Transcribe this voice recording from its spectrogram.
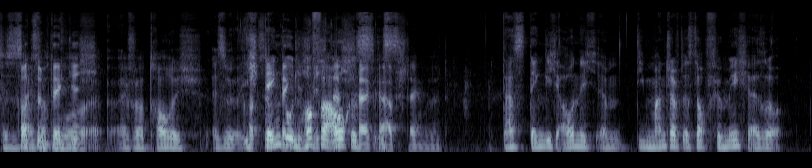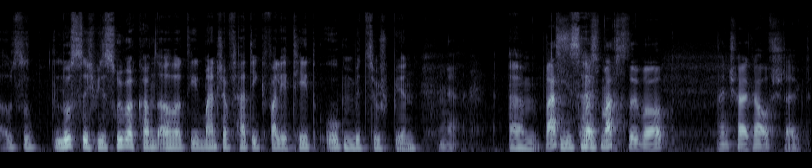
Das ist trotzdem denke ich einfach traurig. Also ich denke und hoffe nicht, auch, es absteigen wird. Das denke ich auch nicht. Ähm, die Mannschaft ist doch für mich, also so lustig, wie es rüberkommt, aber die Mannschaft hat die Qualität, oben mitzuspielen. Ja. Ähm, was, halt, was machst du überhaupt, wenn Schalke aufsteigt?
